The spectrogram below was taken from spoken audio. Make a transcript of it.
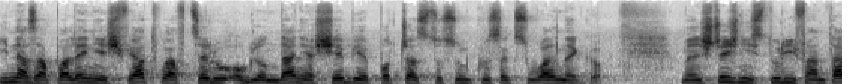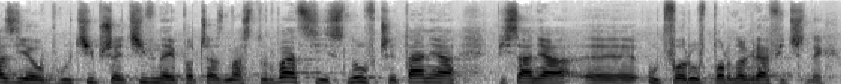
i na zapalenie światła w celu oglądania siebie podczas stosunku seksualnego. Mężczyźni stuli fantazję o płci przeciwnej podczas masturbacji, snów, czytania, pisania e, utworów pornograficznych.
